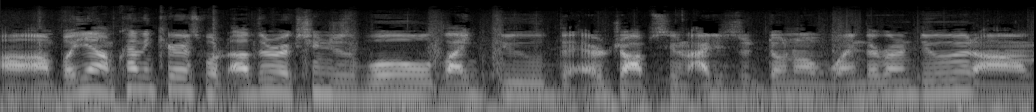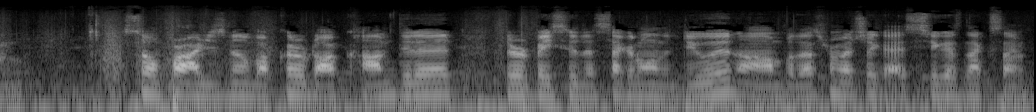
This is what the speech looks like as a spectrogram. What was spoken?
uh, but yeah, I'm kind of curious what other exchanges will like do the airdrop soon. I just don't know when they're gonna do it. Um, so far, I just know about Crypto.com did it. They're basically the second one to do it. Um, but that's pretty much it, guys. See you guys next time.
